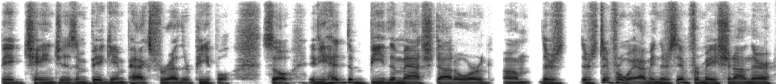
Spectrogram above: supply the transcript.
big changes and big impacts for other people. So if you head to bethematch.org, um, there's, there's different way. I mean, there's information on there.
